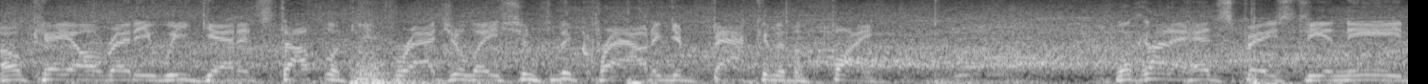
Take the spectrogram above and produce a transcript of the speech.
Okay, already, we get it. Stop looking for adulation for the crowd and get back into the fight. What kind of headspace do you need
